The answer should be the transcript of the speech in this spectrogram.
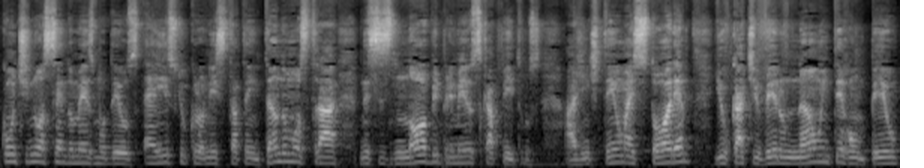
continua sendo o mesmo Deus. É isso que o cronista está tentando mostrar nesses nove primeiros capítulos. A gente tem uma história e o cativeiro não interrompeu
